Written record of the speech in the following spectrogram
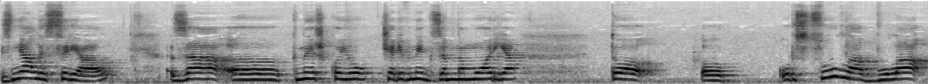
зняли серіал за е, книжкою Чарівник Земномор'я, то о, Урсула була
